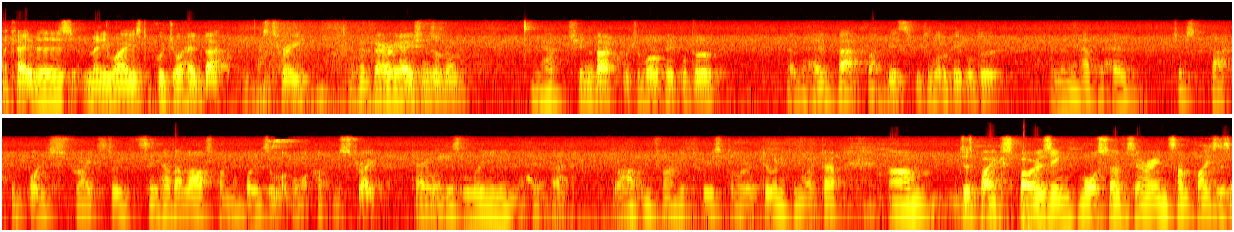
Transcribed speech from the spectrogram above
Okay, there's many ways to put your head back. There's three, and then variations of them. You have chin back, which a lot of people do. You have the head back like this, which a lot of people do, and then you have the head just back, the body straight. So you can see how that last one, the body's a lot more up and straight. Okay, we're just leaning the head back rather than trying to twist or do anything like that. Um, just by exposing more surface area in some places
